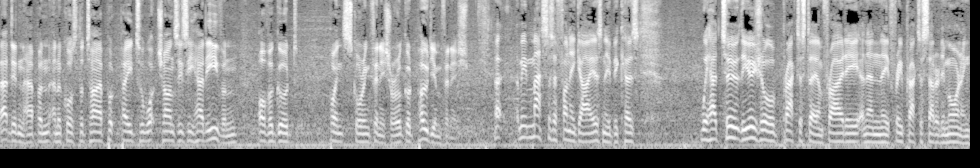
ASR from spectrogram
That didn't happen, and of course, the tyre put paid to what chances he had even of a good point scoring finish or a good podium finish. Uh, I mean, Massa is a funny guy, isn't he? Because we had two the usual practice day on Friday and then the free practice Saturday morning.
